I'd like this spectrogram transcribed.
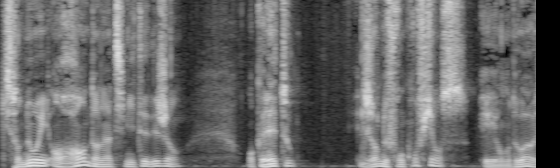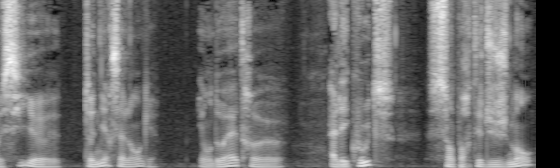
qui sont nourries. On rentre dans l'intimité des gens. On connaît tout. Et les gens nous font confiance. Et on doit aussi euh, tenir sa langue. Et on doit être euh, à l'écoute, sans porter de jugement,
